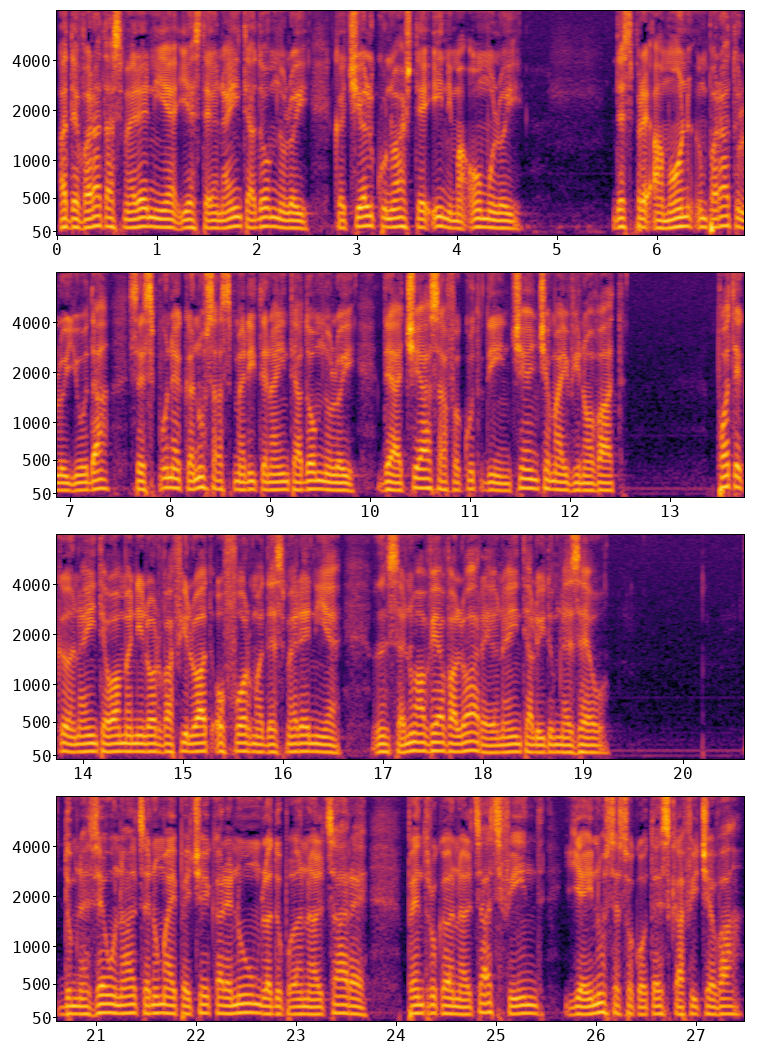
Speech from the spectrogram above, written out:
Adevărata smerenie este înaintea Domnului, căci El cunoaște inima omului. Despre Amon, împăratul lui Iuda, se spune că nu s-a smerit înaintea Domnului, de aceea s-a făcut din ce în ce mai vinovat. Poate că înaintea oamenilor va fi luat o formă de smerenie, însă nu avea valoare înaintea lui Dumnezeu. Dumnezeu înalță numai pe cei care nu umblă după înălțare, pentru că înălțați fiind, ei nu se socotesc ca fi ceva.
